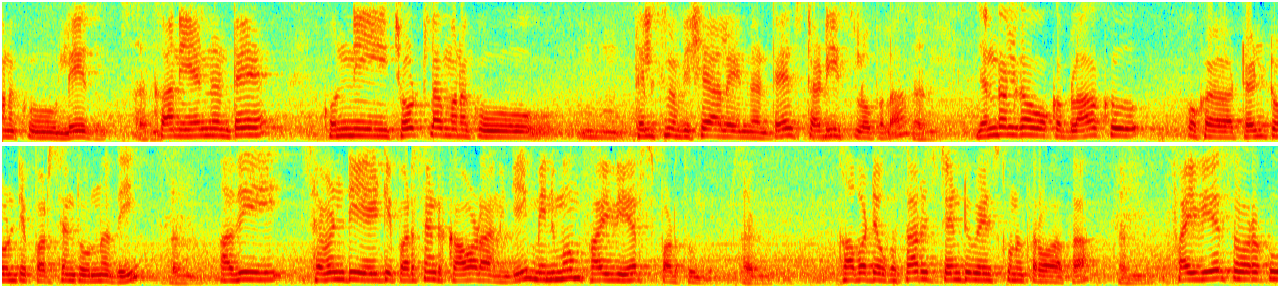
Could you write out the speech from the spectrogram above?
మనకు లేదు. Sir. కానీ ఏంటంటే కొన్ని చోట్ల మనకు తెలిసిన విషయాలు ఏంటంటే స్టడీస్ లోపల సార్. జనరల్గా ఒక బ్లాక్ ఒక టెన్ ట్వంటీ పర్సెంట్ ఉన్నది. అది సెవెంటీ ఎయిటీ పర్సెంట్ కావడానికి మినిమం ఫైవ్ ఇయర్స్ పడుతుంది. సార్. కాబట్టి ఒకసారి స్టెంట్ వేసుకున్న తర్వాత ఫైవ్ ఇయర్స్ వరకు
